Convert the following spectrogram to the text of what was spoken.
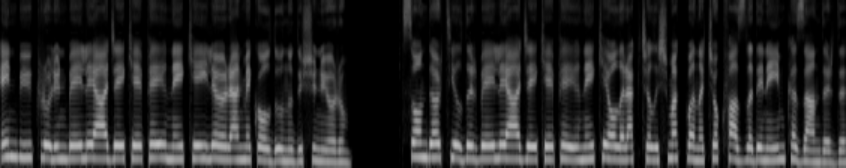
en büyük rolün BLACKPNK ile öğrenmek olduğunu düşünüyorum. Son 4 yıldır BLACKPNK olarak çalışmak bana çok fazla deneyim kazandırdı.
